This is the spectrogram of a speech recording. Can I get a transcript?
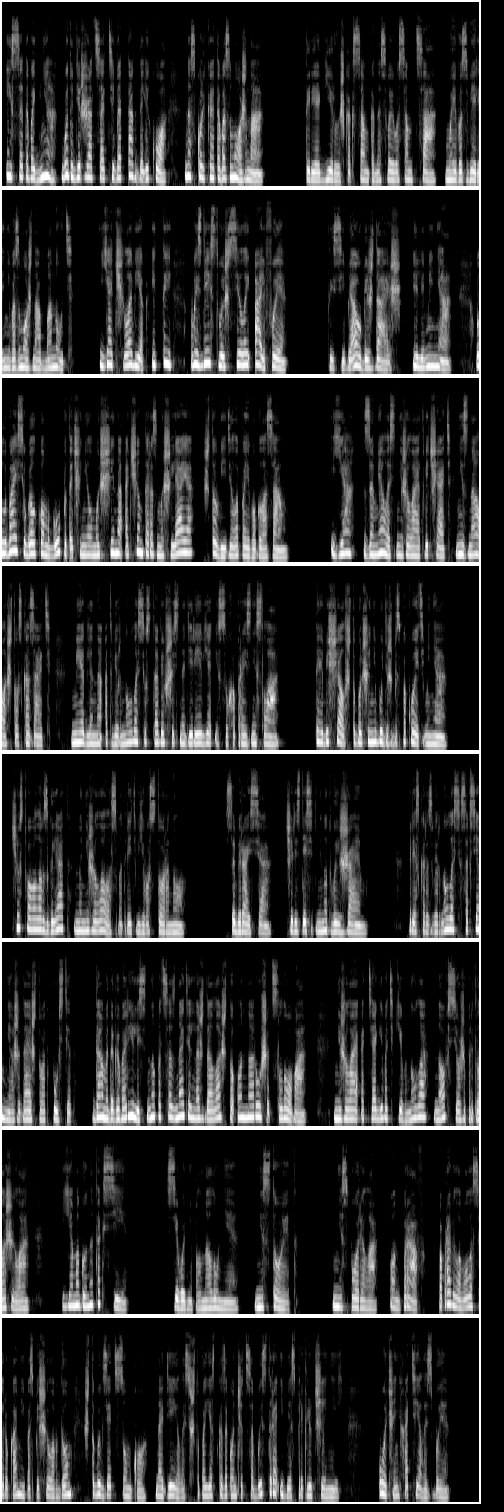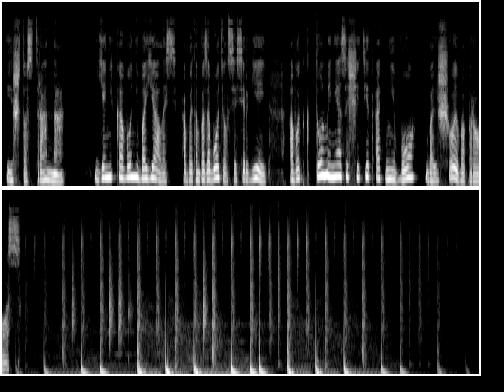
И с этого дня буду держаться от тебя так далеко, насколько это возможно. Ты реагируешь, как самка на своего самца. Моего зверя невозможно обмануть. Я человек, и ты воздействуешь силой альфы. Ты себя убеждаешь или меня? Улыбаясь уголком губ, уточнил мужчина, о чем-то размышляя, что видела по его глазам. Я замялась, не желая отвечать, не знала, что сказать. Медленно отвернулась, уставившись на деревья, и сухо произнесла. «Ты обещал, что больше не будешь беспокоить меня». Чувствовала взгляд, но не желала смотреть в его сторону. «Собирайся. Через десять минут выезжаем». Резко развернулась, совсем не ожидая, что отпустит. Да, мы договорились, но подсознательно ждала, что он нарушит слово. Не желая оттягивать, кивнула, но все же предложила. «Я могу на такси». «Сегодня полнолуние. Не стоит». Не спорила. Он прав. Поправила волосы руками и поспешила в дом, чтобы взять сумку. Надеялась, что поездка закончится быстро и без приключений. Очень хотелось бы. И что странно, я никого не боялась, об этом позаботился Сергей. А вот кто меня защитит от него — большой вопрос.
